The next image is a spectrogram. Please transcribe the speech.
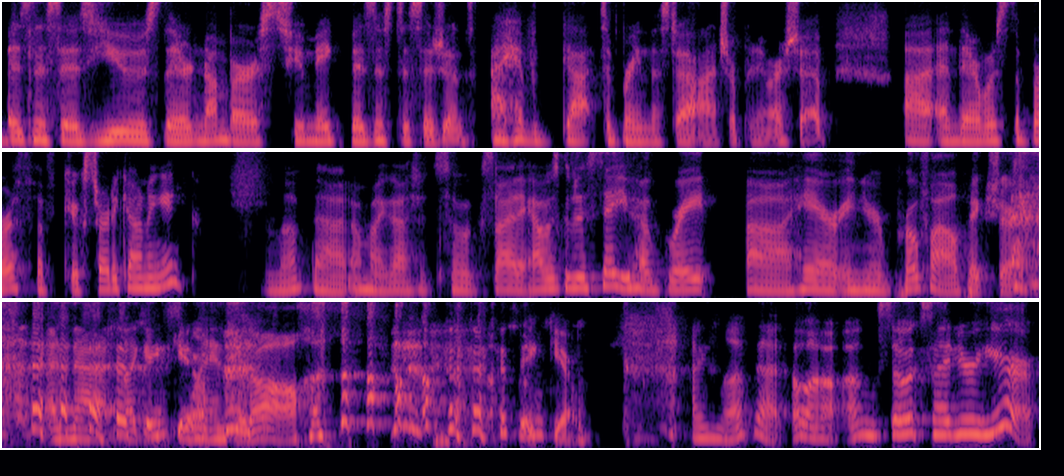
businesses use their numbers to make business decisions. I have got to bring this to entrepreneurship. Uh, and there was the birth of Kickstart Accounting Inc. I love that. Oh my gosh, it's so exciting. I was going to say you have great uh, hair in your profile picture, and that like explains you. it all. Thank you. I love that. Oh, I'm so excited you're here.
